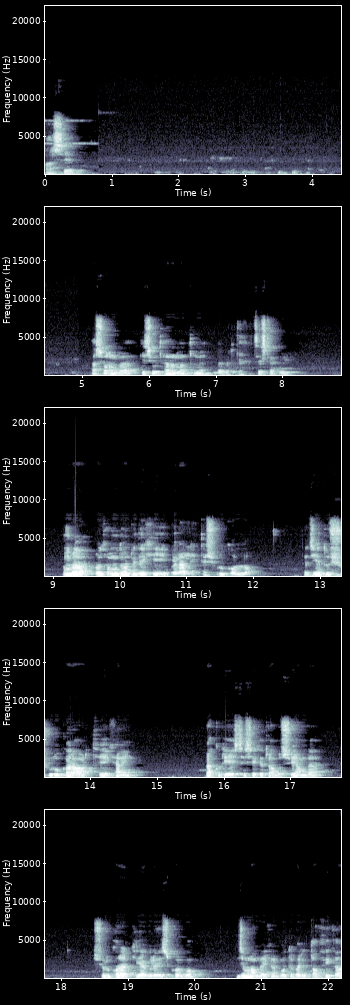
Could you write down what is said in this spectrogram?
আসে। আসুন আমরা কিছু উদাহরণের মাধ্যমে ব্যাপারটা দেখার চেষ্টা করি। আমরা প্রথম উদাহরণটি দেখি, বেলাল লিখতে শুরু করল। যেহেতু শুরু করা অর্থে এখানে বাক্যটি এসছে, সেক্ষেত্রে অবশ্যই আমরা শুরু করার ক্রিয়াগুলো ইউজ করব। যেমন আমরা এখানে বলতে পারি, তফিকা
